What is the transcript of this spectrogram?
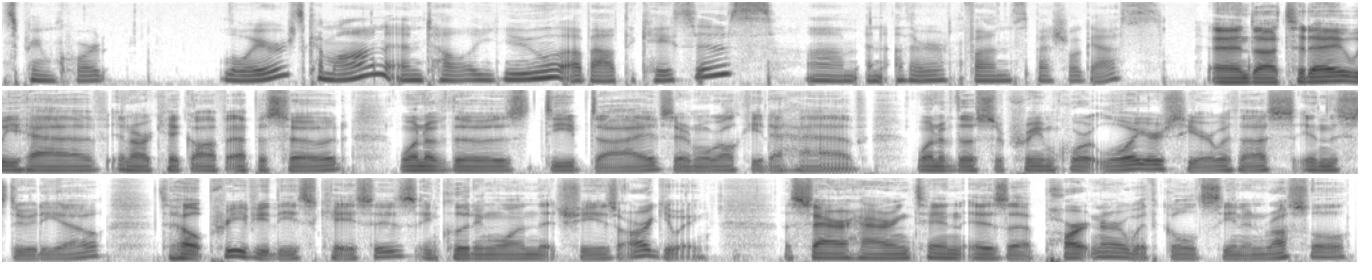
Supreme Court lawyers come on and tell you about the cases um, and other fun special guests. And uh, today we have in our kickoff episode one of those deep dives, and we're lucky to have one of those Supreme Court lawyers here with us in the studio to help preview these cases, including one that she's arguing. Sarah Harrington is a partner with Goldstein and Russell.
